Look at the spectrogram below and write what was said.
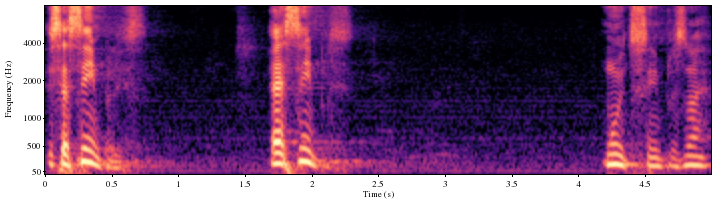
Isso é simples? É simples. Muito simples, não é?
